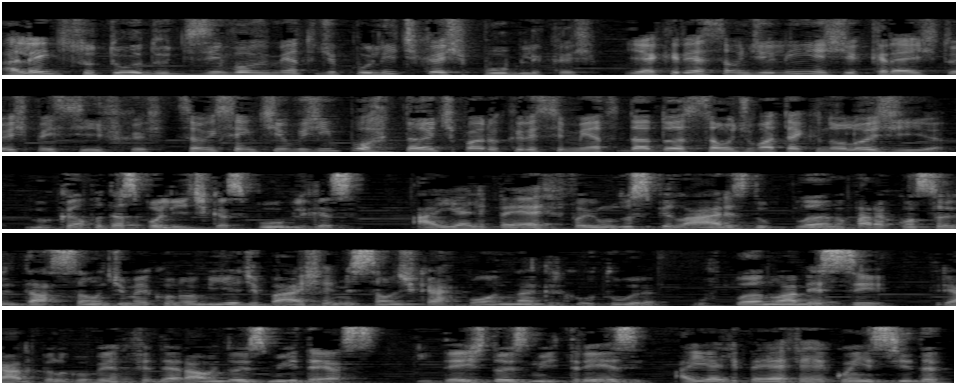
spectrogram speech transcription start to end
Além disso tudo, o desenvolvimento de políticas públicas e a criação de linhas de crédito específicas são incentivos importantes para o crescimento da adoção de uma tecnologia. No campo das políticas públicas, a ILPF foi um dos pilares do Plano para a Consolidação de uma Economia de Baixa Emissão de Carbono na Agricultura, o Plano ABC, criado pelo governo federal em 2010. E desde 2013, a ILPF é reconhecida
